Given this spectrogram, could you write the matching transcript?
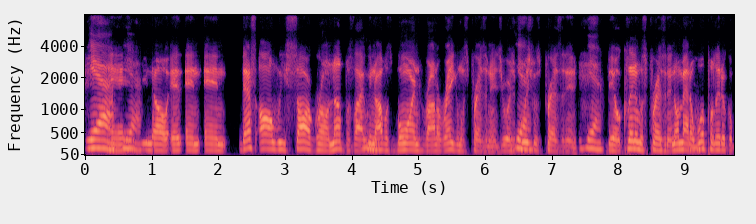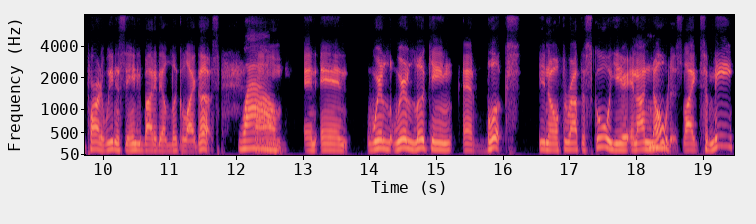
Yeah, and, yeah. You know, and and and that's all we saw growing up was like, mm. you know, mm-hmm. I was born, Ronald Reagan was president, George yeah. Bush was president, yeah, Bill Clinton was president. No matter mm. what political party, we didn't see anybody that looked like us. Wow. Um, and and we're we're looking at books, you know, throughout the school year, and I mm. noticed, like to me,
